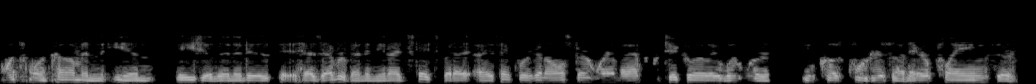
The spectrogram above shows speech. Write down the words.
much more common in Asia than it is it has ever been in the United States. But I, I think we're to all start wearing masks, particularly when we're in close quarters on airplanes or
